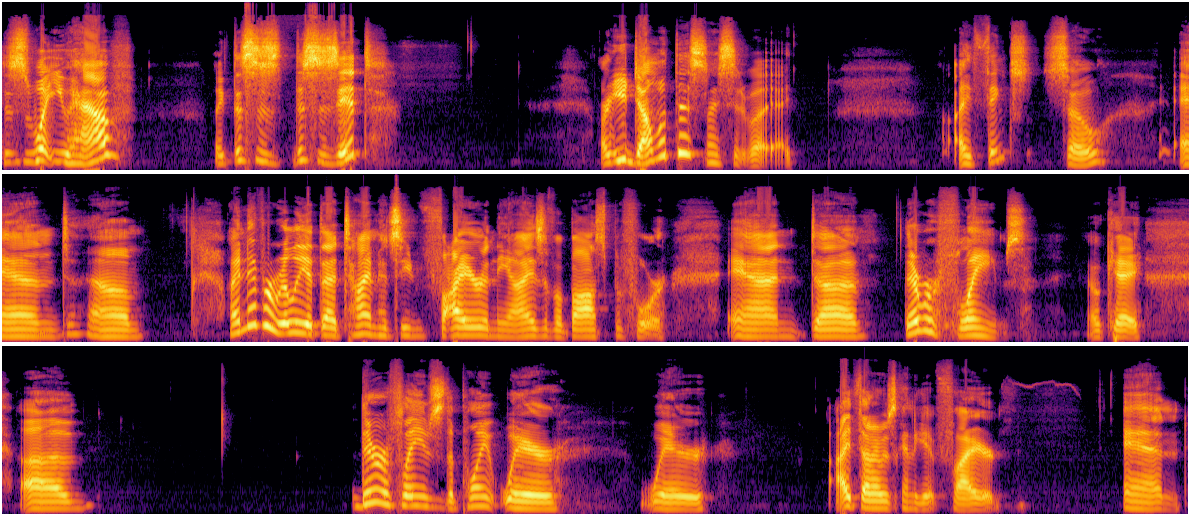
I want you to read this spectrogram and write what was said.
this is what you have? Like this is this is it? Are you done with this? And I said, well, I, I think so. And um, I never really at that time had seen fire in the eyes of a boss before, and uh, there were flames. Okay, uh, there were flames to the point where where I thought I was going to get fired, and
